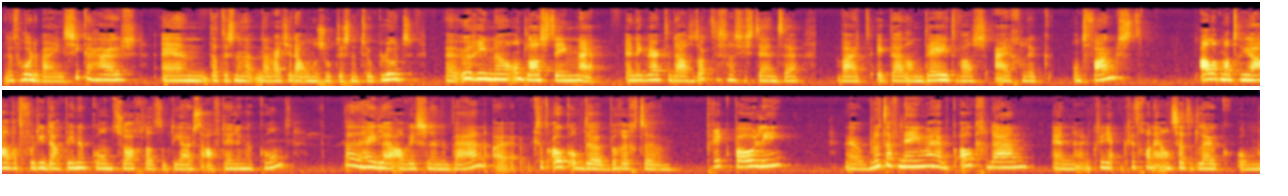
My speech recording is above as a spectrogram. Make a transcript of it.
Dat hoorde bij een ziekenhuis. En dat is, wat je daar onderzoekt is natuurlijk bloed, uh, urine, ontlasting. Nou ja, en ik werkte daar als doktersassistente. Wat ik daar dan deed was eigenlijk ontvangst al het materiaal wat voor die dag binnenkomt, zorg dat het op de juiste afdelingen komt. Een hele afwisselende baan. Eh, ik zat ook op de beruchte prikpolie. Uh, bloed afnemen heb ik ook gedaan. En eh, ik, vind, ja, ik vind het gewoon ontzettend leuk om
